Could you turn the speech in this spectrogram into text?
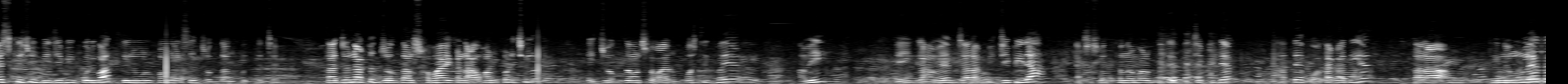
বেশ কিছু বিজেপি পরিবার তৃণমূল কংগ্রেসের যোগদান করতে চায়। তার জন্য একটা যোগদান সভা এখানে আহ্বান করেছিল। এই যোগদান সভায় উপস্থিত হয়ে আমি এই গ্রামের যারা বিজেপিরা একশো সত্তর নম্বর বুথে বিজেপিদের হাতে পতাকা দিয়ে তারা তৃণমূলের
